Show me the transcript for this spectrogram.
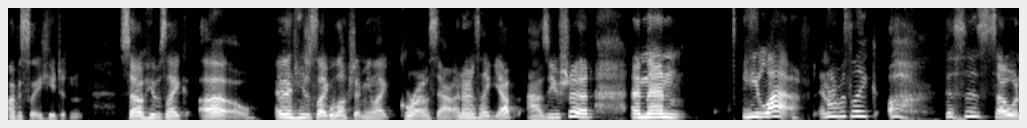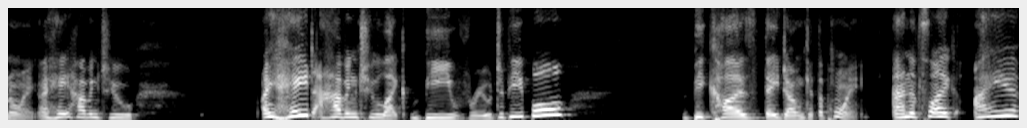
Obviously he didn't. So he was like oh. And then he just like looked at me like grossed out. And i was like yep as you should. And then he left. And i was like oh this is so annoying. I hate having to I hate having to like be rude to people because they don't get the point. And it's like I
